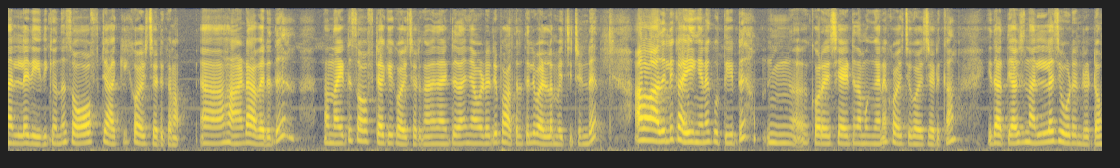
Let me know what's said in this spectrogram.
നല്ല രീതിക്കൊന്ന് സോഫ്റ്റ് ആക്കി കുഴച്ചെടുക്കണം. ഹാർഡാവരുത് നന്നായിട്ട് സോഫ്റ്റ് ആക്കി കുഴച്ചെടുക്കണം. അതിനായിട്ട് ഞാൻ ഇവിടെ ഒരു പാത്രത്തിൽ വെള്ളം വെച്ചിട്ടുണ്ട്. അപ്പോൾ അതിൽ കൈ ഇങ്ങനെ കുത്തിയിട്ട് കുറേശ്ശെയായിട്ട് നമുക്കിങ്ങനെ കുഴച്ച് കുഴച്ചെടുക്കാം. ഇത് അത്യാവശ്യം നല്ല ചൂടുണ്ട് കേട്ടോ.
